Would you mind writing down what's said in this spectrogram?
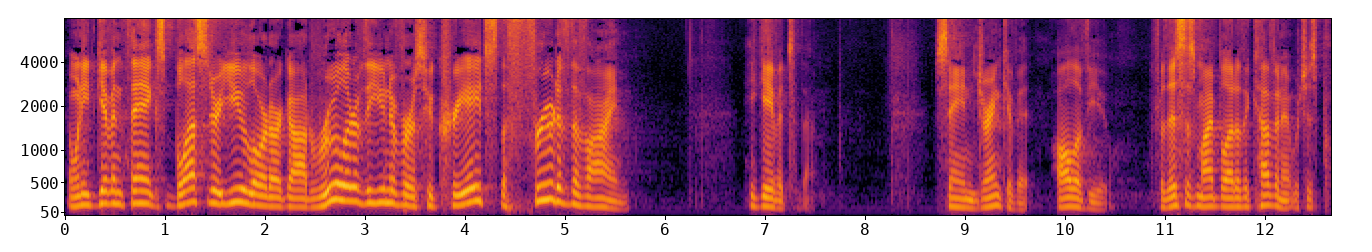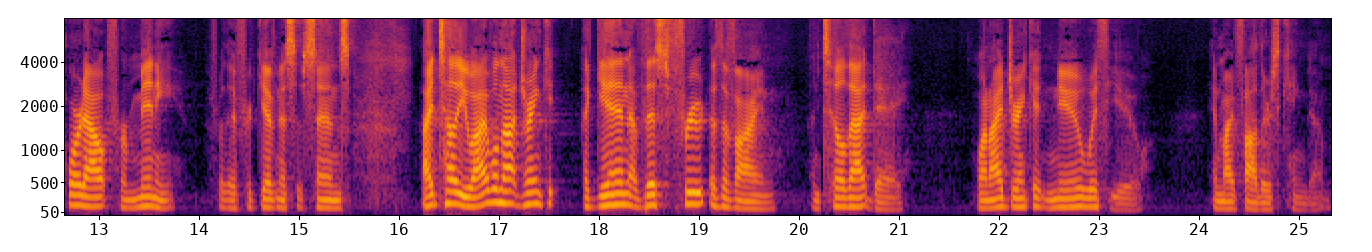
And when he'd given thanks, Blessed are you, Lord our God, ruler of the universe, who creates the fruit of the vine. He gave it to them, saying, Drink of it, all of you, for this is my blood of the covenant, which is poured out for many for the forgiveness of sins. I tell you, I will not drink again of this fruit of the vine until that day when I drink it new with you in my Father's kingdom.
